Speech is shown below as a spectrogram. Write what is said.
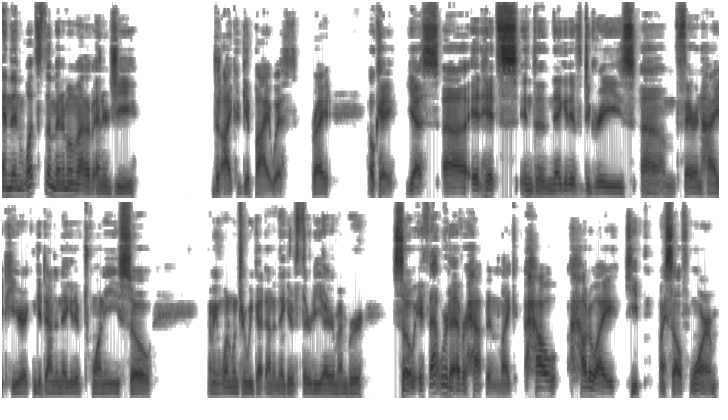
And then what's the minimum amount of energy that I could get by with, right? Okay, yes, uh, it hits in the negative degrees um, Fahrenheit here. It can get down to negative 20. So, I mean, one winter we got down to negative 30, I remember. So if that were to ever happen, like how how do I keep myself warm?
